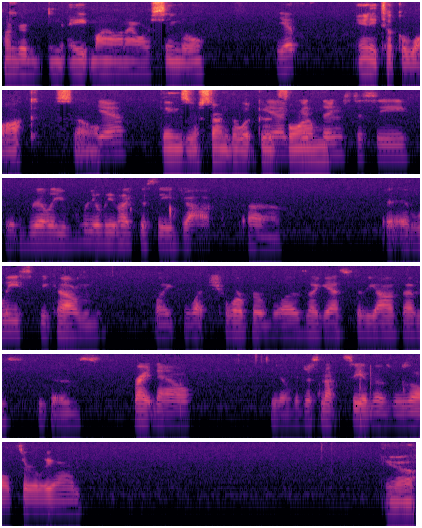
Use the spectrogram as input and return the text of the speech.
108 mile an hour single. yep, And he took a walk, so yeah, things are starting to look good yeah, for good him. things to see. Would really, really like to see Joc uh, at least become like what Schwarber was, I guess, to the offense. Because right now, you know, we're just not seeing those results early on. Yeah.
